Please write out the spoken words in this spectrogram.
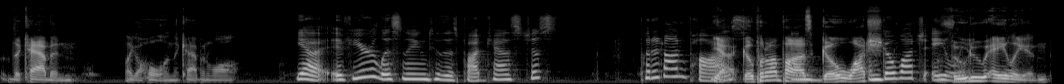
the cabin, like a hole in the cabin wall. Yeah, if you're listening to this podcast, just put it on pause. Yeah, go put it on pause. go watch and go watch Alien. Voodoo Alien.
